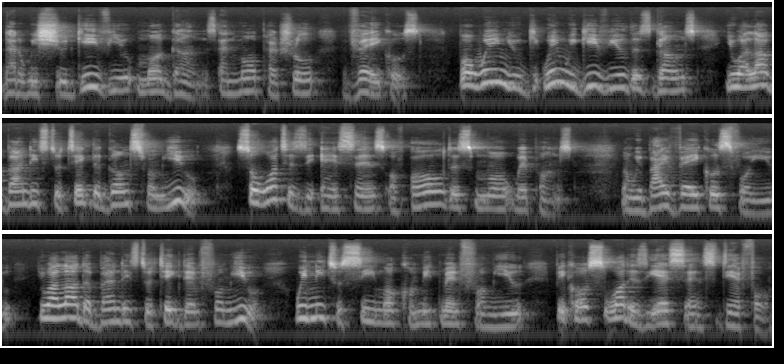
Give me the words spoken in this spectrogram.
that we should give you more guns and more patrol vehicles. But when you when we give you these guns, you allow bandits to take the guns from you. So what is the essence of all these more weapons? When we buy vehicles for you, you allow the bandits to take them from you. We need to see more commitment from you because what is the essence, therefore?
